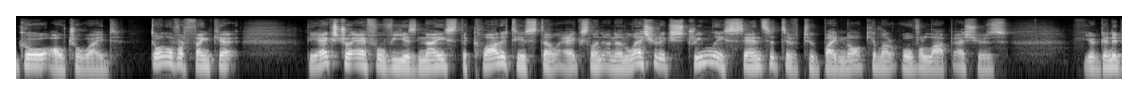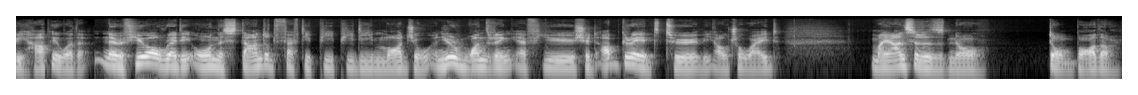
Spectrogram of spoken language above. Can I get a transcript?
go ultra wide. Don't overthink it. The extra FOV is nice, the clarity is still excellent, and unless you're extremely sensitive to binocular overlap issues, you're going to be happy with it. Now, if you already own the standard 50 ppd module and you're wondering if you should upgrade to the ultra wide, my answer is no. Don't bother.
